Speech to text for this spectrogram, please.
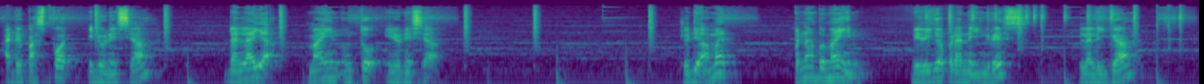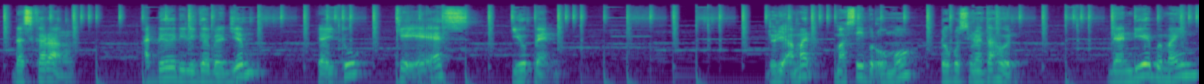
ada pasport Indonesia dan layak main untuk Indonesia. Jody Ahmad pernah bermain di Liga Perdana Inggeris, La Liga dan sekarang ada di Liga Belgium iaitu KAS Eupen. Jody Ahmad masih berumur 29 tahun dan dia bermain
